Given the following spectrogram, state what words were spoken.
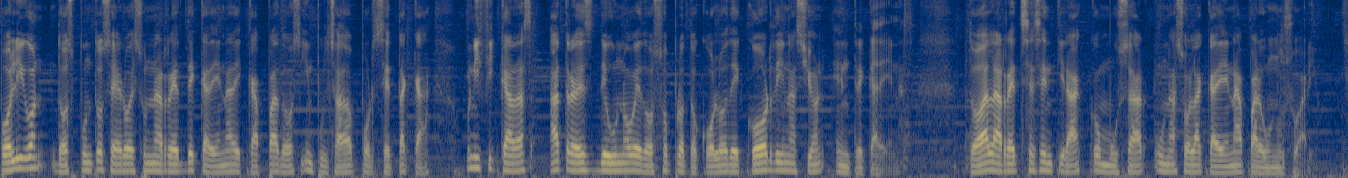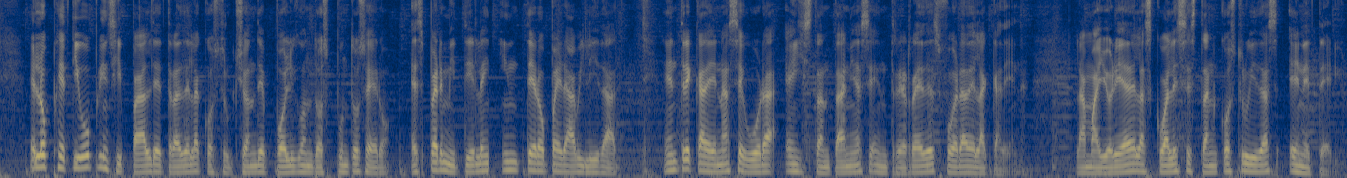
Polygon 2.0 es una red de cadena de capa 2 impulsada por ZK, unificadas a través de un novedoso protocolo de coordinación entre cadenas. Toda la red se sentirá como usar una sola cadena para un usuario. El objetivo principal detrás de la construcción de Polygon 2.0 es permitir la interoperabilidad entre cadenas seguras e instantáneas entre redes fuera de la cadena, la mayoría de las cuales están construidas en Ethereum.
